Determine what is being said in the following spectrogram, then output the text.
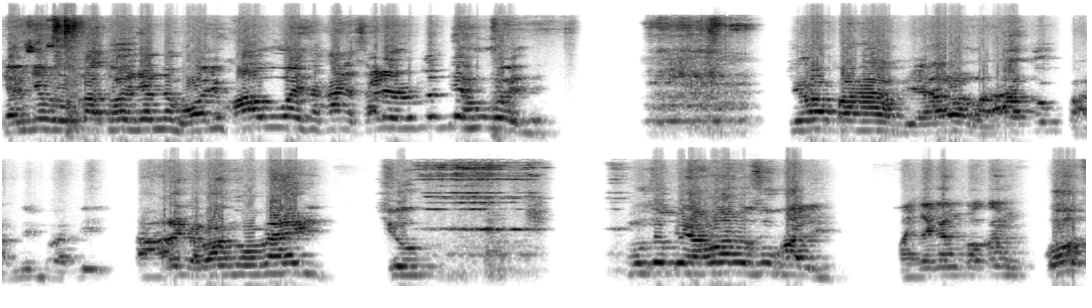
જેમ જેમ રોટલા થાય જેમ જેમ હોજું ખાવું હોય છે ખાલી સાડે રોટલા બેહવું હોય છે. કેવા પાણા બિહારો લા તો પાટલી પાટલી તારે કરવાનું હવે શું? હું તો બેહવાનો છું ખાલી. પાછા કામ કોકમ કોચ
